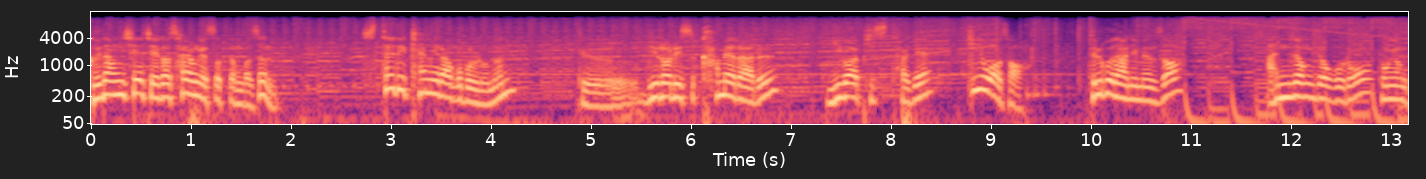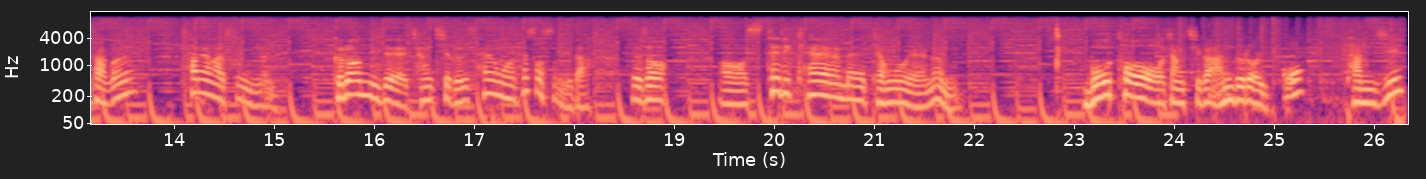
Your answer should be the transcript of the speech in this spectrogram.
그 당시에 제가 사용했었던 것은 스테디캠이라고 부르는 그 미러리스 카메라를 이와 비슷하게 끼워서 들고 다니면서 안정적으로 동영상을 촬영할 수 있는 그런 이제 장치를 사용을 했었습니다. 그래서 어, 스테디캠의 경우에는 모터 장치가 안 들어 있고 단지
